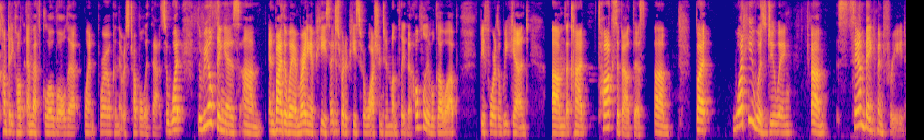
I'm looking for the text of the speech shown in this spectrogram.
company called MF Global that went broke and there was trouble with that. So, what the real thing is, um, and by the way, I'm writing a piece. I just wrote a piece for Washington Monthly that hopefully will go up before the weekend um, that kind of talks about this. Um, but what he was doing, um, Sam Bankman Fried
